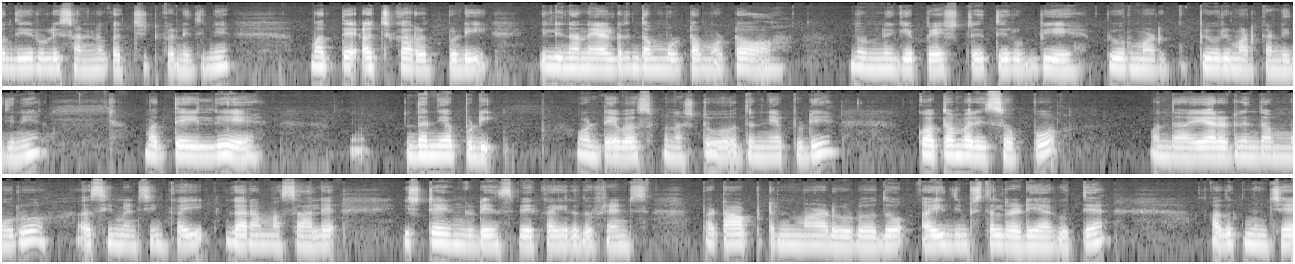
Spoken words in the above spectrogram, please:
ಒಂದು ಈರುಳ್ಳಿ ಸಣ್ಣಗೆ ಹಚ್ಚಿಟ್ಕೊಂಡಿದ್ದೀನಿ. ಮತ್ತು ಅಚ್ಚ ಖಾರದ ಪುಡಿ. ಇಲ್ಲಿ ನಾನು ಎರಡರಿಂದ ಮೂರು ಟೊಮೊಟೊ ನುಣ್ಣಗೆ ಪೇಸ್ಟ್ ರೀತಿ ರುಬ್ಬಿ ಪ್ಯೂರ್ ಮಾಡಿ ಪ್ಯೂರಿ ಮಾಡ್ಕೊಂಡಿದ್ದೀನಿ. ಮತ್ತು ಇಲ್ಲಿ ಧನಿಯಾ ಪುಡಿ, ಒಂದು ಟೇಬಲ್ ಸ್ಪೂನಷ್ಟು ಧನಿಯಾ ಪುಡಿ, ಕೊತ್ತಂಬರಿ ಸೊಪ್ಪು, ಒಂದು ಎರಡರಿಂದ ಮೂರು ಹಸಿಮೆಣ್ಸಿನ್ಕಾಯಿ ಗರಂ ಮಸಾಲೆ. ಇಷ್ಟೇ ಇಂಗ್ರೀಡಿಯೆಂಟ್ಸ್ ಬೇಕಾಗಿರೋದು ಫ್ರೆಂಡ್ಸ್ ಪಟಾಪಟನ್ ಮಾಡಿಬಿಡೋದು. ಐದು ನಿಮಿಷದಲ್ಲಿ ರೆಡಿ ಆಗುತ್ತೆ. ಅದಕ್ಕೆ ಮುಂಚೆ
